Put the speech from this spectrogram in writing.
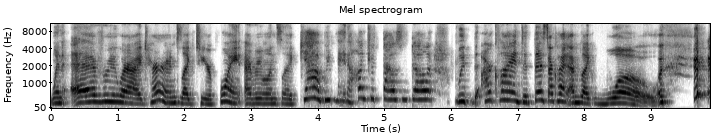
when everywhere I turned, like to your point, everyone's like, yeah, we made a hundred thousand dollars. With our client did this, our client. I'm like, whoa.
